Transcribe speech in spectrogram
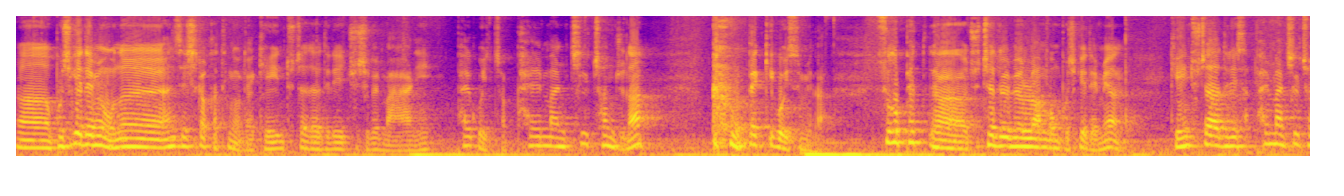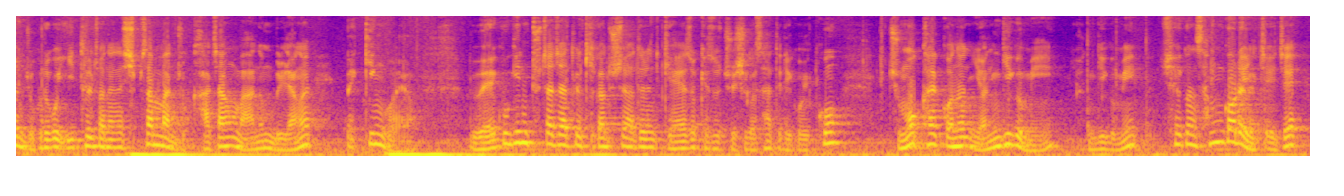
어, 보시게 되면 오늘 한세 실업 같은 경우는 개인 투자자들이 주식을 많이 팔고 있죠. 8만 7천 주나 뺏기고 있습니다. 수급 패, 어, 주체들별로 한번 보시게 되면 개인 투자자들이 8만 7천 주 그리고 이틀 전에는 13만 주 가장 많은 물량을 뺏긴 거예요. 외국인 투자자들, 기관 투자자들은 계속해서 주식을 사들이고 있고 주목할 거는 연기금이 연기금이 최근 3거래일째 이제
